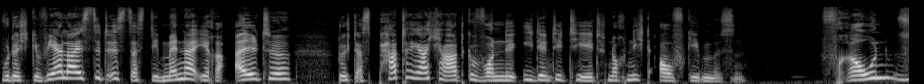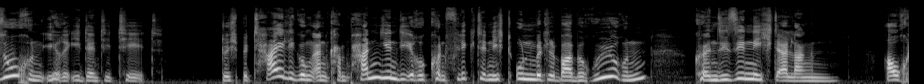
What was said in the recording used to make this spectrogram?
wodurch gewährleistet ist, dass die Männer ihre alte, durch das Patriarchat gewonnene Identität noch nicht aufgeben müssen. Frauen suchen ihre Identität. Durch Beteiligung an Kampagnen, die ihre Konflikte nicht unmittelbar berühren, können sie sie nicht erlangen. Auch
